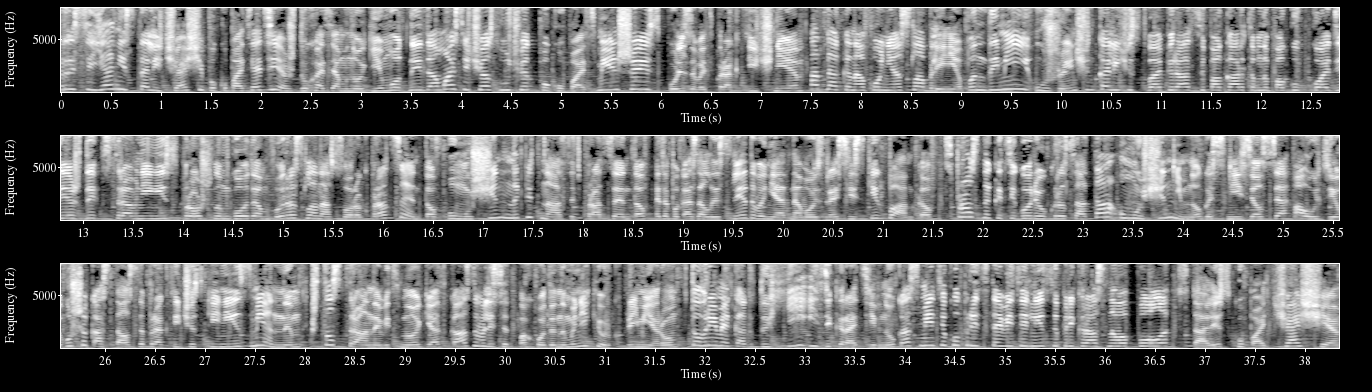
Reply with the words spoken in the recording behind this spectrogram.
Россияне стали чаще покупать одежду, хотя многие модные дома сейчас учат покупать меньше и использовать практичнее. Однако на фоне ослабления пандемии у женщин количество операций по картам на покупку одежды в сравнении с прошлым годом выросло на 40%, у мужчин на 15%. Это показало исследование одного из российских банков. Спрос на категорию красота у мужчин немного снизился, а у девушек остался практически неизменным. Что странно, ведь многие отказывались отказались от похода на маникюр, к примеру. В то время как духи и декоративную косметику представительницы прекрасного пола стали скупать чаще.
